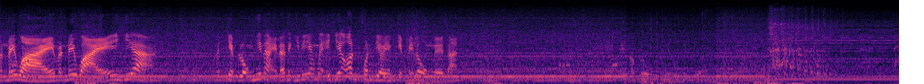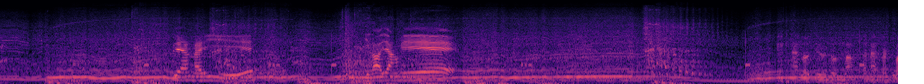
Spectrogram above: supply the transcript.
มันไม่ไหว มันไม่ไหวไอ้เฮียมันเก็บลงที่ไหนแล้วตะกี้นี้ยังไม่ไอ้เฮียอ้อนคนเดียวยังเก็บไม่ลงเลยสัตว์ครับลุงนี่ผมเห็นด้วยเรียงไงอีกี่ข้าวยังพี่ขนาดรถอยู่โดนบัมขนาดรถไ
